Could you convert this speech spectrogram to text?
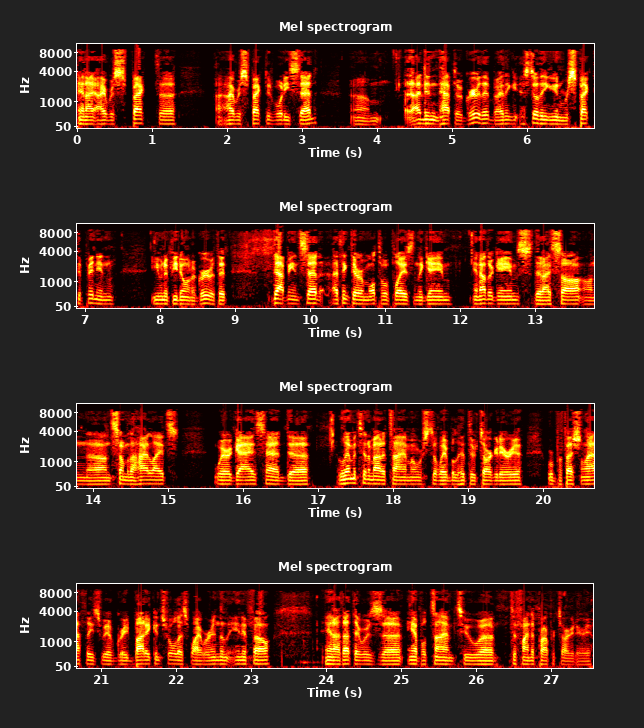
and I, I respect uh, I respected what he said. Um, I didn't have to agree with it, but I think I still think you can respect opinion even if you don't agree with it. That being said, I think there are multiple plays in the game in other games that I saw on uh, on some of the highlights where guys had uh, a limited amount of time and were still able to hit their target area. We're professional athletes. We have great body control. That's why we're in the NFL and I thought there was uh, ample time to uh, to find the proper target area.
